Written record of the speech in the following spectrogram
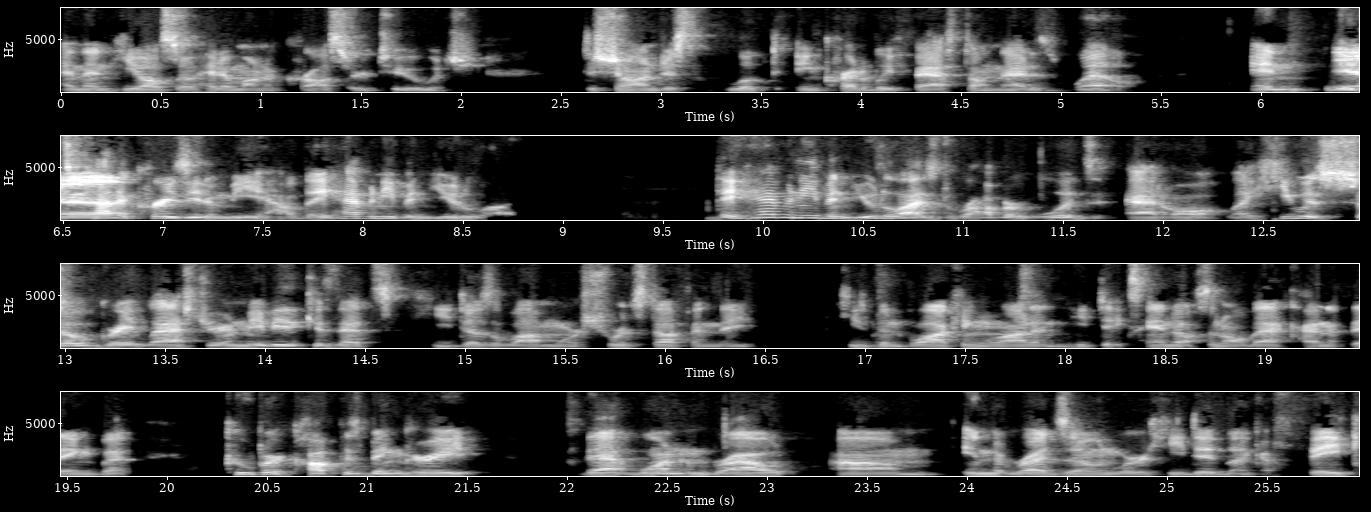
and then he also hit him on a crosser too, which DeSean just looked incredibly fast on that as well. And yeah. it's kind of crazy to me how they haven't even utilized they haven't even utilized Robert Woods at all. Like he was so great last year, and maybe because that's he does a lot more short stuff, and they he's been blocking a lot and he takes handoffs and all that kind of thing. But Cooper Kupp has been great. That one route um, in the red zone where he did like a fake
